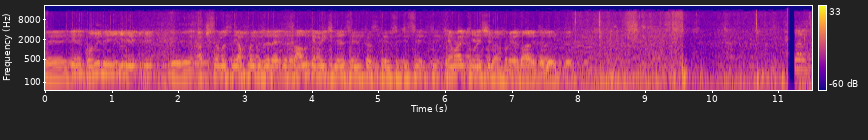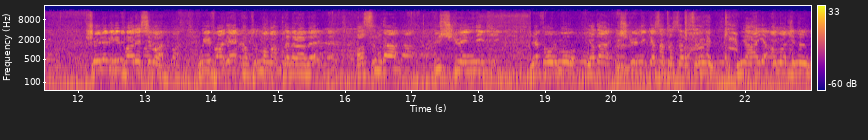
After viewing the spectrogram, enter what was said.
Ee, yine konuyla ilgili e, açıklamasını yapmak üzere Sağlık Emekçileri Sendikası temsilcisi Kemal Keleş'i ben buraya davet ediyorum. Şöyle bir ifadesi var. Bu ifadeye katılmamakla beraber aslında iç güvenlik reformu ya da iç güvenlik yasa tasarısının nihai amacının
